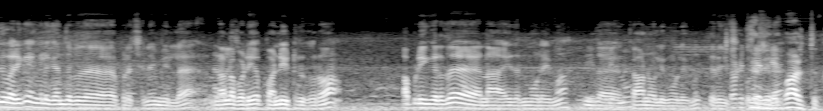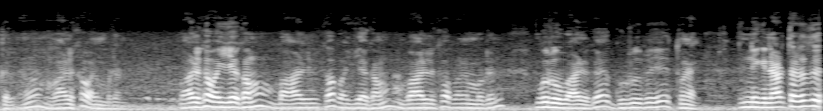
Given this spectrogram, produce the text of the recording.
இது வரைக்கும் எங்களுக்கு எந்த வித பிரச்சனையும் இல்லை. நல்லபடியாக பண்ணிகிட்டு இருக்கிறோம் அப்படிங்கிறத நான் இதன் மூலயமா இந்த காணொளி மூலயமா தெரிவிச்சுக்கிறேன் வாழ்த்துக்கள். வாழ்க வளமுடன். வாழ்க வையகம் வாழ்க வையகம் வாழ்க வளமுடன். குரு வாழ்க குருவே துணை. இன்றைக்கி நடத்துறது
